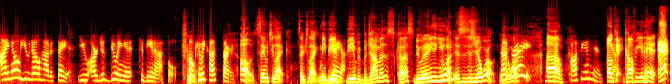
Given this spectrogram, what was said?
I know you know how to say it. You are just doing it to be an asshole. True. Oh, can we cuss? Sorry. Oh, say what you like. Say what you like. I mean, be in, Yeah, yeah. be in pajamas, cuss, do anything you want. This is just your world. It's That's your world. right. Um, coffee in hand. Yeah. Okay, coffee in hand. At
